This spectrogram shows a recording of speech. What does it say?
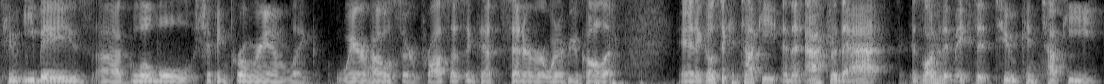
to eBay's uh, global shipping program, like warehouse or processing center or whatever you call it. And it goes to Kentucky, and then after that, as long as it makes it to Kentucky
